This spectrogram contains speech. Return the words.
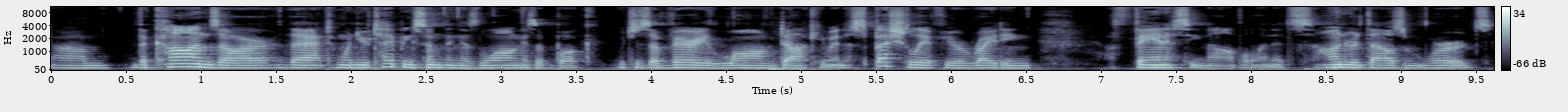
um, the cons are that when you're typing something as long as a book, which is a very long document, especially if you're writing a fantasy novel and it's 100,000 words,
